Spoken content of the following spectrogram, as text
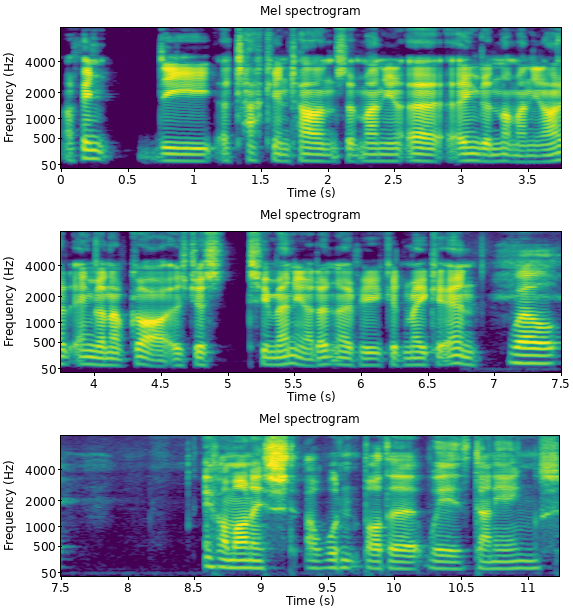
I think the attacking talents that Man uh, England, not Man United, England have got is just too many. I don't know if he could make it in. Well, if I'm honest, I wouldn't bother with Danny Ings.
